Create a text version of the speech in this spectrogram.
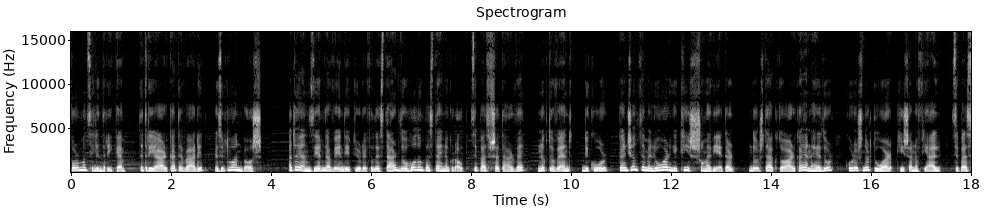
formën cilindrike. Të tria arkat e varrit rezultuan bosh. Ato janë nxjerrë nga vendi i tyre fillestar dhe u hodhën pastaj në gropë. Sipas fshatarëve, në këtë vend, dikur, kanë qenë themeluar një kishë shumë e vjetër. Ndoshta këto arka janë hedhur kur është ndërtuar kisha në fjalë. Sipas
